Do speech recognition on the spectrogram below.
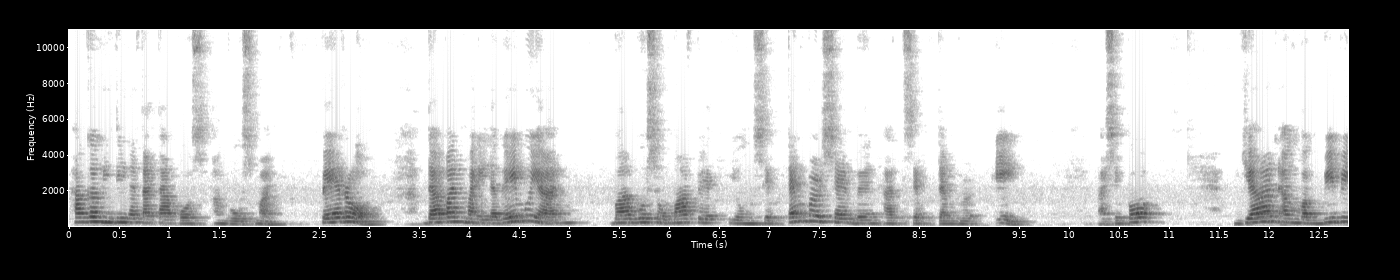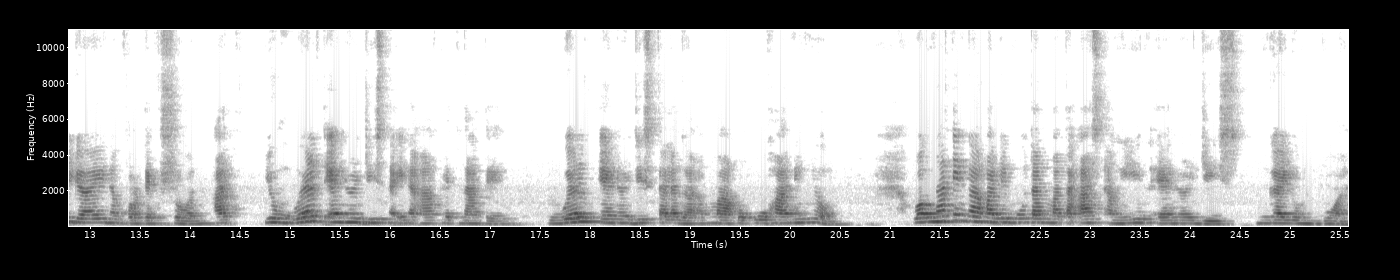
hanggang hindi natatapos ang ghost month. Pero, dapat mailagay mo yan bago sumapit yung September 7 at September 8. Kasi po, yan ang magbibigay ng proteksyon at yung wealth energies na inaakit natin, wealth energies talaga ang makukuha ninyo. Huwag natin kakalimutan mataas ang yin energies ngayong buwan.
